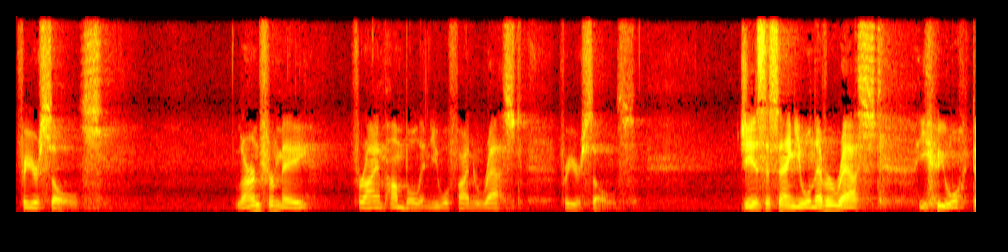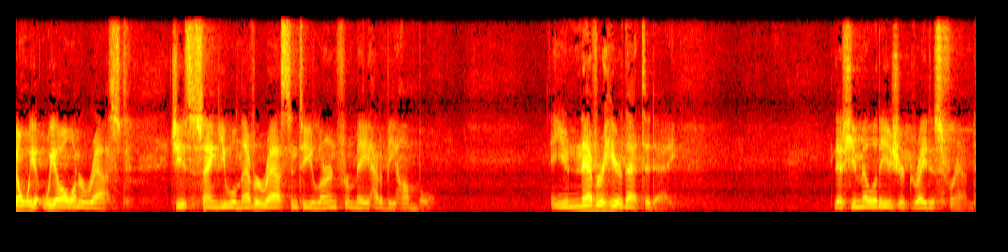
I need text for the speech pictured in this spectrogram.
for your souls. Learn from me, for I am humble, and you will find rest for your souls. Jesus is saying, You will never rest. You will, don't we, we all want to rest? Jesus is saying, You will never rest until you learn from me how to be humble. And you never hear that today. That humility is your greatest friend.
